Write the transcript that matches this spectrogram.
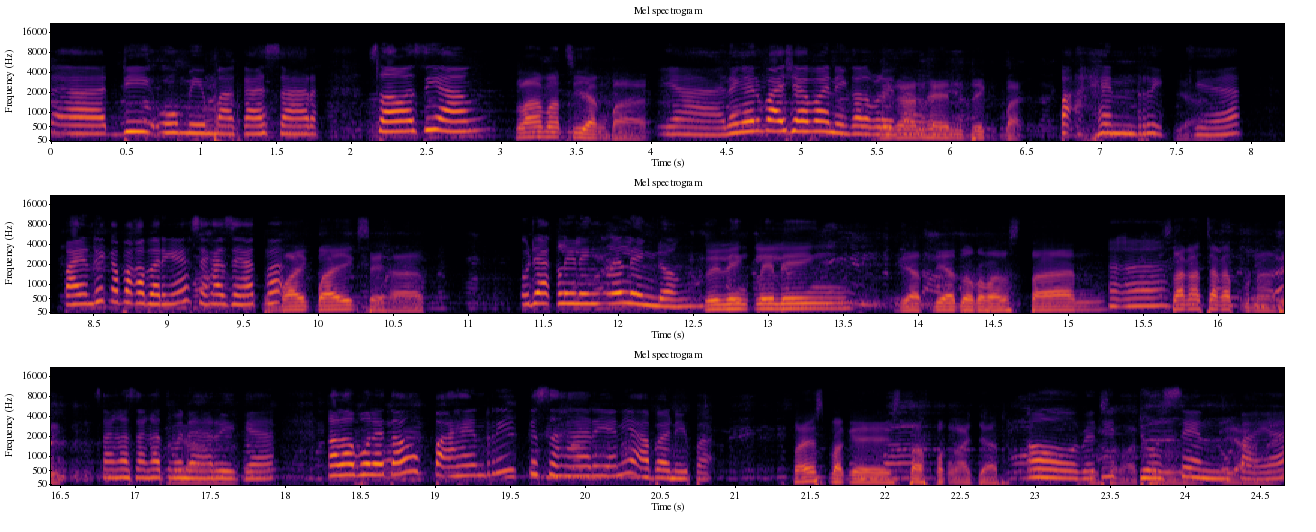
uh, di Umi Makassar. Selamat siang. Selamat siang, Pak. Ya, dengan Pak siapa nih kalau boleh Dengan Hendrik, Pak. Pak Hendrik ya. ya. Pak Hendrik apa kabarnya? Sehat-sehat, Pak? Baik-baik, sehat. Udah keliling-keliling dong. Keliling-keliling, lihat-lihat beberapa stand. Sangat-sangat uh -uh. menarik. Sangat-sangat ya. menarik ya. Kalau boleh tahu Pak Henry kesehariannya apa nih Pak? Saya sebagai staf pengajar. Oh, berarti dosen ya. Pak ya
